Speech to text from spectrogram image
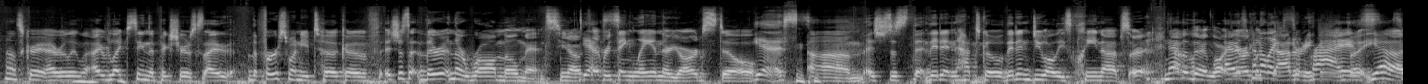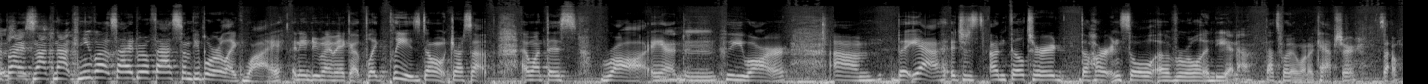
That's great. I really li- I liked seeing the pictures because I the first one you took of it's just they're in their raw moments. You know, Yes. everything laying in their yard still. Yes. Um, it's just that they didn't have to go. They didn't do all these cleanups or not that their la- I was yard kind of looked like bad or anything. But yeah, it was surprised. just- knock knock. Can you go outside real fast? Some people were like, "Why? I need to do my makeup." Like, please don't dress up. I want this raw and Mm-hmm. who you are. Um, but yeah, it's just unfiltered, the heart and soul of rural Indiana. That's what I want to capture. So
